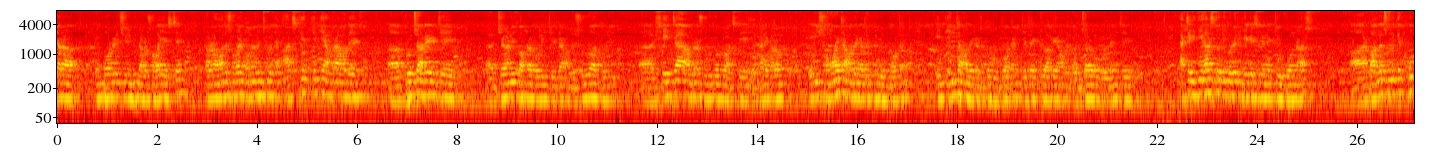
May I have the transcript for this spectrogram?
যারা ইম্পর্টেন্ট শিল্পী তারা সবাই এসছেন। কারণ আমাদের সবাই মনে হয়েছিল যে আজকের থেকে আমরা আমাদের প্রচারের যে জার্নি আমরা বলি যেটা আমাদের শুরুয়াত বলি সেইটা আমরা শুরু করব আজকে এখানে, কারণ এই সময়টা আমাদের কাছে খুব ইম্পর্ট্যান্ট এই দিনটা আমাদের কাছে খুব ইম্পর্ট্যান্ট যেটা একটু আগে আমাদের পরিচালকও বললেন যে, একটা ইতিহাস তৈরি করে লিখে গেছিলেন একটি উপন্যাস। আর বাংলা ছবিতে খুব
